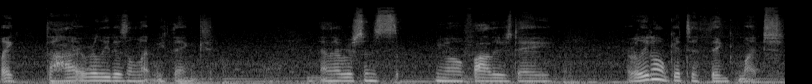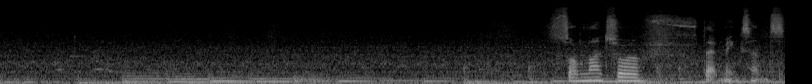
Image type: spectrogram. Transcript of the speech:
Like, the high really doesn't let me think. And ever since, you know, Father's Day, I really don't get to think much. So I'm not sure if that makes sense.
